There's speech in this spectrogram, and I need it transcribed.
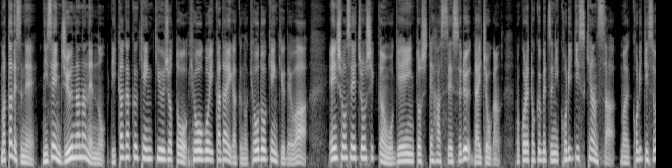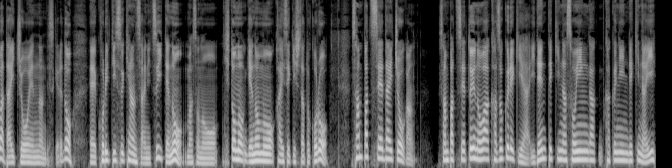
またですね2017年の理化学研究所と兵庫医科大学の共同研究では炎症性腸疾患を原因として発生する大腸がん、まあ、これ特別にコリティスキャンサー、まあ、コリティスは大腸炎なんですけれど、えー、コリティスキャンサーについての,、まあ、その人のゲノムを解析したところ散発性大腸がん散発性というのは家族歴や遺伝的な素因が確認できない、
